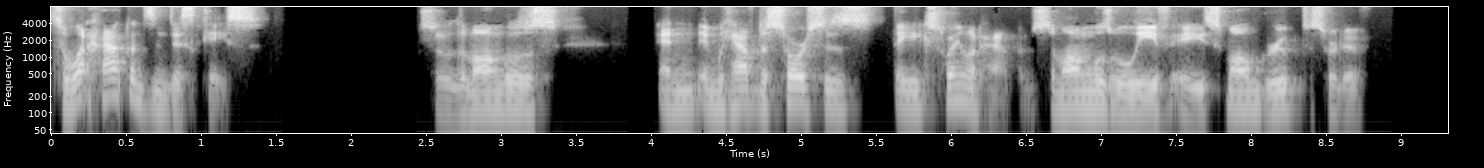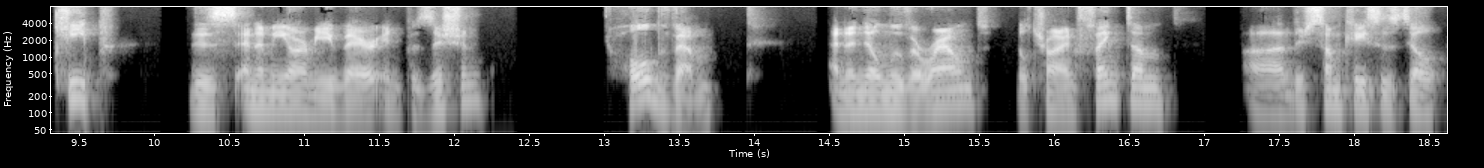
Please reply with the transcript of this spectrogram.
So what happens in this case? So the Mongols, and and we have the sources. They explain what happens. The Mongols will leave a small group to sort of keep this enemy army there in position, hold them, and then they'll move around. They'll try and flank them. Uh, there's some cases they'll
